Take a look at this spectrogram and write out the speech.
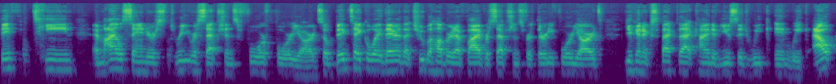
15, and Miles Sanders three receptions for four yards. So big takeaway there that Chuba Hubbard had five receptions for 34 yards. You can expect that kind of usage week in, week out.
